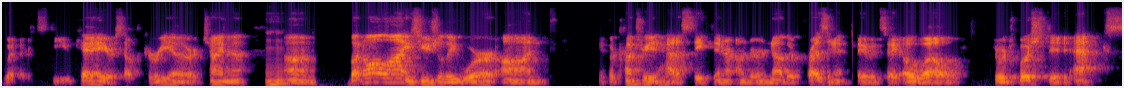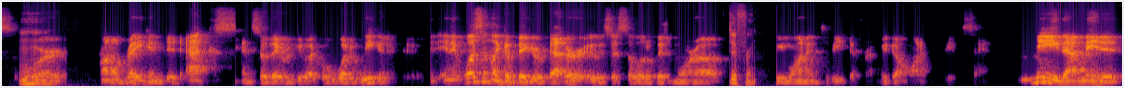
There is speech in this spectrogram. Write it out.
whether it's the uk or south korea or china mm-hmm. um, but all eyes usually were on if a country had had a state dinner under another president, they would say, oh, well, George Bush did X mm-hmm. or Ronald Reagan did X. And so they would be like, well, what are we going to do? And it wasn't like a bigger, better. It was just a little bit more of different. We want it to be different. We don't want it to be the same. For me, that made it,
